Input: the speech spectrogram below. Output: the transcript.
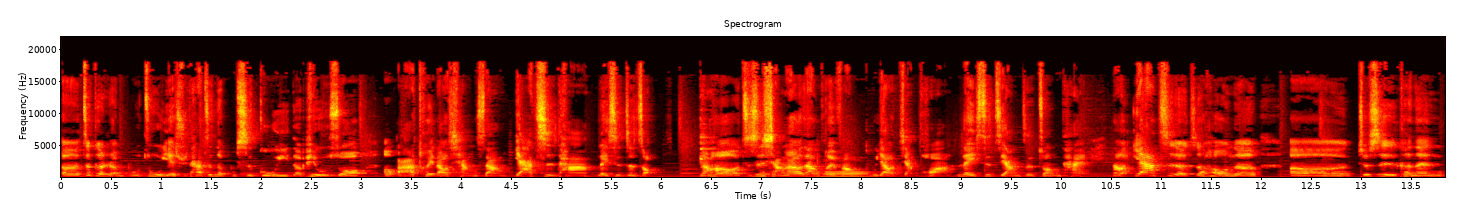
呃，这个忍不住，也许他真的不是故意的。譬如说，呃，把他推到墙上，压制他，类似这种。然后只是想要让对方不要讲话，类似这样子的状态。然后压制了之后呢，呃，就是可能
